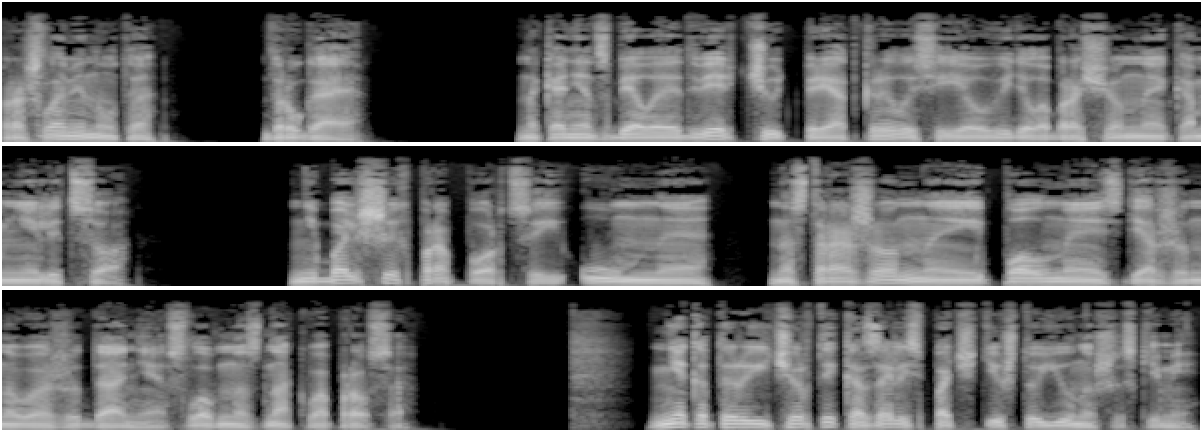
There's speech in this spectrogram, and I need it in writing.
Прошла минута. Другая. Наконец белая дверь чуть приоткрылась, и я увидел обращенное ко мне лицо. Небольших пропорций, умное, настороженное и полное сдержанного ожидания, словно знак вопроса. Некоторые черты казались почти что юношескими.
